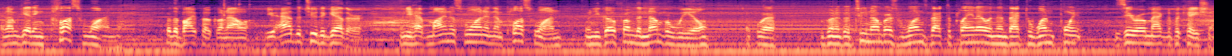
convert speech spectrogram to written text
And I'm getting plus one for the bifocal. Now, you add the two together. When you have minus one and then plus one, when you go from the number wheel, like where we're gonna go two numbers, one's back to plano and then back to 1.0 magnification.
